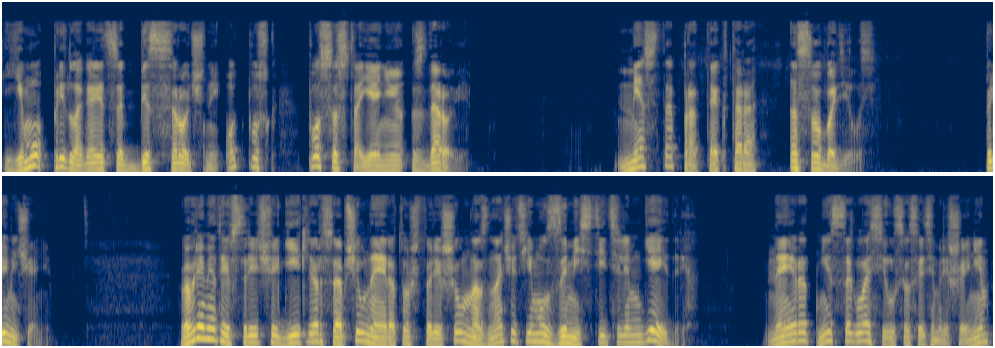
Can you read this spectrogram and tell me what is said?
ему предлагается бессрочный отпуск по состоянию здоровья. Место протектора освободилось. Примечание. Во время этой встречи Гитлер сообщил Нейроту, что решил назначить ему заместителем Гейдрих. Нейрот не согласился с этим решением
